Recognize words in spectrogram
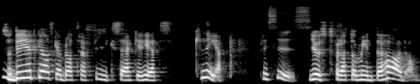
Så Mm. det är ett ganska bra trafiksäkerhetsknep Precis. just för att de inte hör dem.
